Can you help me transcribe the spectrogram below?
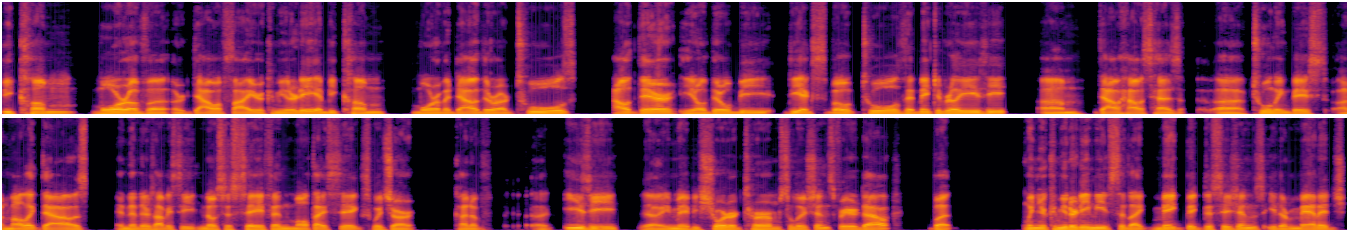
become more of a or DAOify your community and become more of a DAO. There are tools out there. You know, there will be DX vote tools that make it really easy. Um, House has uh, tooling based on Moloch DAOs. And then there's obviously Gnosis Safe and multi-sigs, which are kind of uh, easy, uh, maybe shorter term solutions for your DAO. But when your community needs to like make big decisions, either manage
